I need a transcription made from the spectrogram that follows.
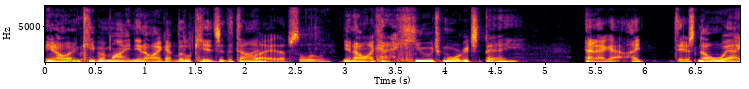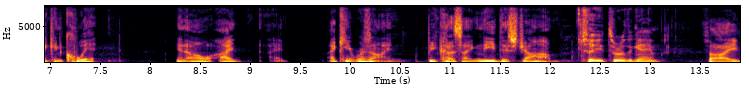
You know, and keep in mind, you know, I got little kids at the time. right, absolutely. You know, I got a huge mortgage to pay, and I got I. There's no way I can quit. You know, I I, I can't resign because I need this job. So you threw the game. So I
